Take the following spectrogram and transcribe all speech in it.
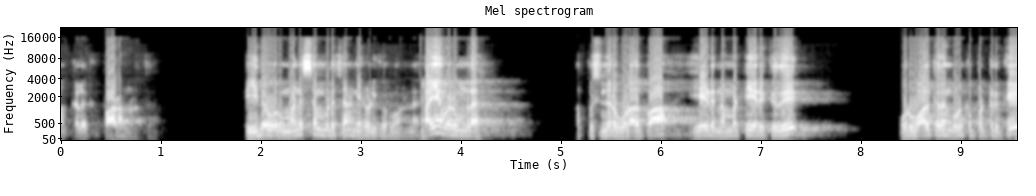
மக்களுக்கு பாடம் நடத்துது. இதை ஒரு மனுஷன் பிடிச்சா நீரோடிக்கு வருவான்ல? பயம் வரும்ல? தப்பு செஞ்சிடக்கூடாதுப்பா. ஏடு நம்மகிட்டே இருக்குது. ஒரு வாழ்க்கை தான் கொடுக்கப்பட்டிருக்கு.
